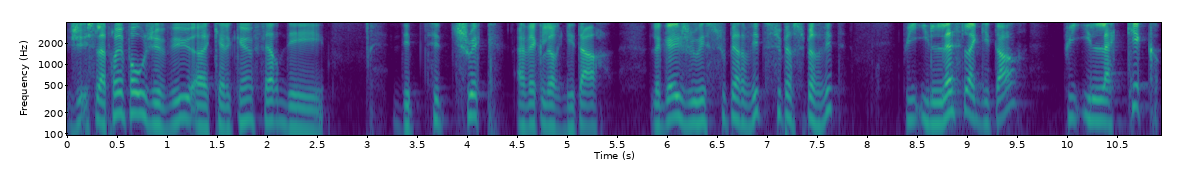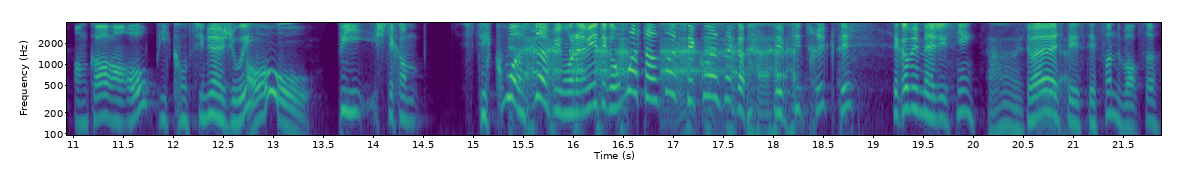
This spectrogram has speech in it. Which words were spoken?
c'est la première fois où j'ai vu euh, quelqu'un faire des, des petits tricks avec leur guitare. Le gars, il jouait super vite, super, super vite. Puis il laisse la guitare, puis il la kick encore en haut, puis il continue à jouer. Oh! Puis j'étais comme, c'était quoi ça? Puis mon ami était comme, what the fuck, c'est quoi ça? Des petits trucs, tu sais. C'est comme un magicien. Ah, C'est ouais, c'était fun de voir ça.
